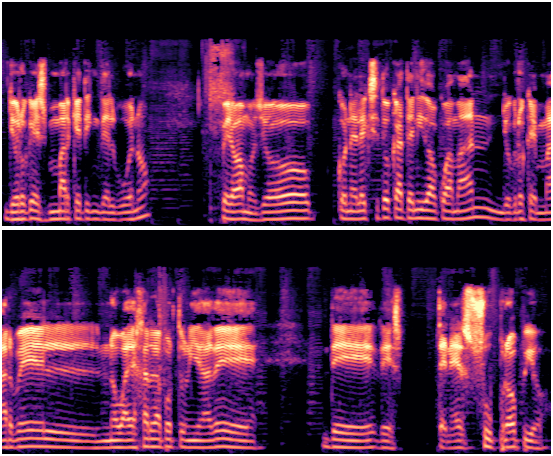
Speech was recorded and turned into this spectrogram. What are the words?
Yo creo que es marketing del bueno. Pero vamos, yo con el éxito que ha tenido Aquaman, yo creo que Marvel no va a dejar la oportunidad de, de, de tener su propio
